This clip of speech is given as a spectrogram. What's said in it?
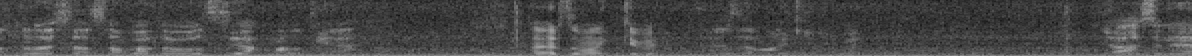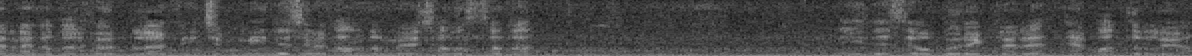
Arkadaşlar sabah kahvaltısı yapmadık yine. Her zaman gibi. Her zamanki gibi. Yasin her ne kadar Herbalife içip midesini kandırmaya çalışsa da midesi o börekleri hep hatırlıyor.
